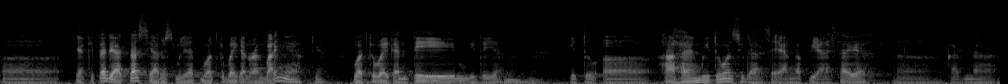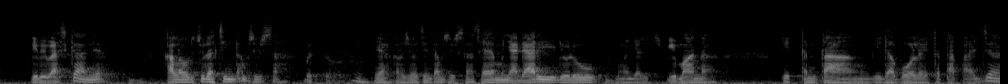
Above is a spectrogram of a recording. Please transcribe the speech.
eh, ya kita di atas ya harus melihat buat kebaikan orang banyak ya buat kebaikan tim gitu ya. Gitu eh, hal-hal yang begitu mah sudah saya anggap biasa ya eh, karena dibebaskan ya. Kalau sudah cinta mah susah. Betul. ya kalau sudah cinta mah susah. Saya menyadari dulu mengajari gimana ditentang tidak boleh tetap aja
